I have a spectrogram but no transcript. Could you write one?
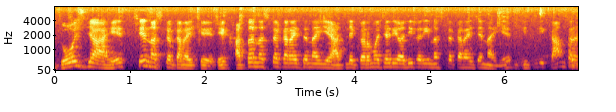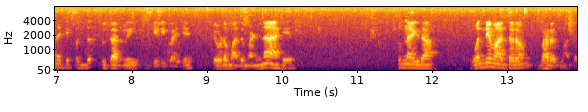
दोष जे आहेत ते नष्ट करायचे. हे खातं नष्ट करायचं नाहीये. आतले कर्मचारी अधिकारी नष्ट करायचे नाहीये. इथली काम करण्याची पद्धत सुधारली गेली पाहिजे. एवढं माझं म्हणणं आहे. पुन्हा एकदा वंदे मातरम भारत माता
